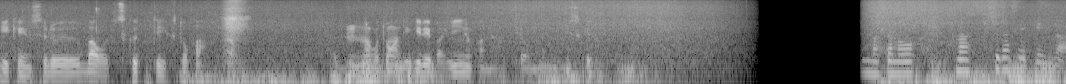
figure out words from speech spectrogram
ー、意見する場を作っていくとか、そんなことができればいいのかなって思うんですけど。まあ、その、まあ、岸田政権が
